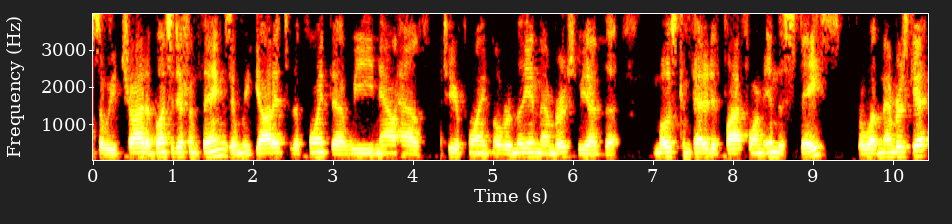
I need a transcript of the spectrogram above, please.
So we tried a bunch of different things and we got it to the point that we now have, to your point, over a million members. We have the most competitive platform in the space for what members get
